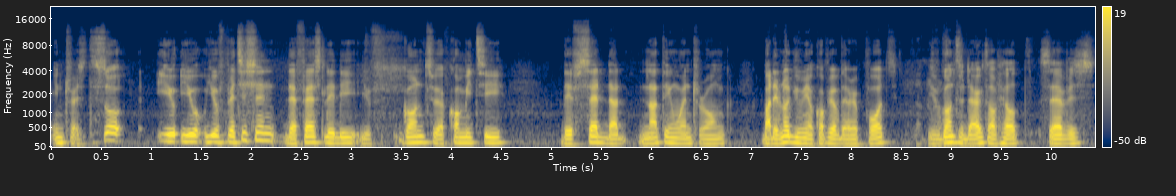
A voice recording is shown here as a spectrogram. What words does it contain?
Interesting. So you you you've petitioned the first lady. You've gone to a committee. They've said that nothing went wrong, but they've not given you a copy of the report. You've gone to the director of health service,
